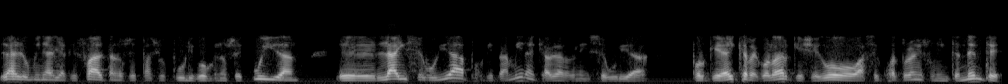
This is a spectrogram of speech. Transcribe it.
Las luminarias que faltan, los espacios públicos que no se cuidan, eh, la inseguridad, porque también hay que hablar de la inseguridad, porque hay que recordar que llegó hace cuatro años un intendente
